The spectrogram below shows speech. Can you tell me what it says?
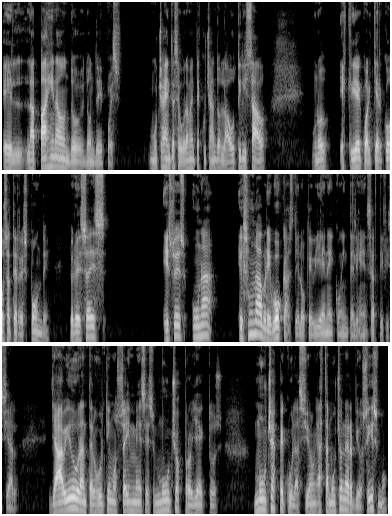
la página donde, donde, pues, mucha gente seguramente escuchando la ha utilizado. Uno escribe cualquier cosa, te responde. Pero esa es eso es una, es un abrebocas de lo que viene con inteligencia artificial. Ya ha habido durante los últimos seis meses muchos proyectos, mucha especulación, hasta mucho nerviosismo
